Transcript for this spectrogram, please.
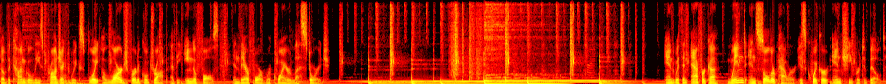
though the Congolese project would exploit a large vertical drop at the Inga Falls and therefore require less storage. And within Africa, wind and solar power is quicker and cheaper to build.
